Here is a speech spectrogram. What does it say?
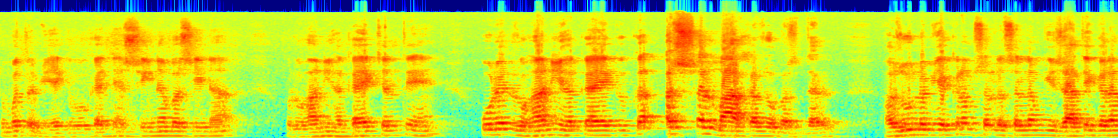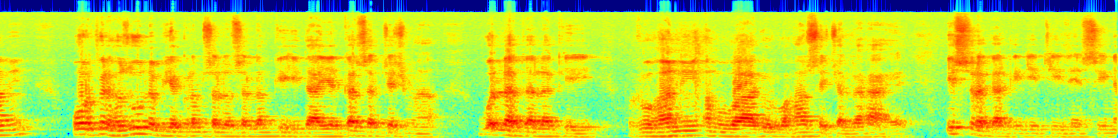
تو مطلب یہ ہے کہ وہ کہتے ہیں سینہ بسینہ روحانی حقائق چلتے ہیں۔ اور ان روحانی حقائق کا اصل ماخذ و بصدر حضور نبی اکرم صلی اللہ علیہ وسلم کی ذات گرامی اور پھر حضور نبی اکرم صلی اللہ علیہ وسلم کی ہدایت کا سر چشمہ وہ اللہ تعالیٰ کی روحانی امواج اور وہاں سے چل رہا ہے۔ اس طرح کر کے یہ چیزیں سینہ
